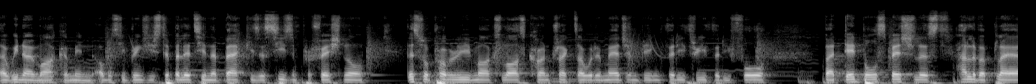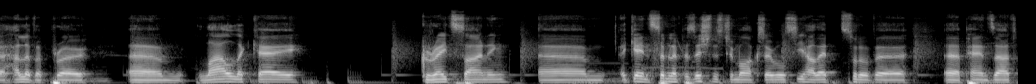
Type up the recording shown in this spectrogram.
Uh, we know Mark. I mean, obviously brings you stability in the back. He's a seasoned professional. This will probably be Mark's last contract, I would imagine, being 33, 34. But dead ball specialist, hell of a player, hell of a pro. Um, Lyle Lakay, great signing. Um, again, similar positions to Mark, so we'll see how that sort of uh, uh, pans out.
